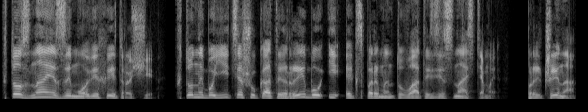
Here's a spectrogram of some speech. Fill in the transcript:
хто знає зимові хитрощі, хто не боїться шукати рибу і експериментувати зі снастями. Причина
